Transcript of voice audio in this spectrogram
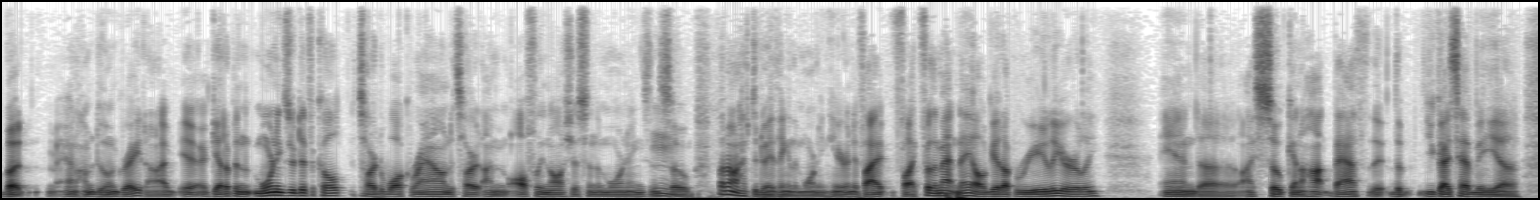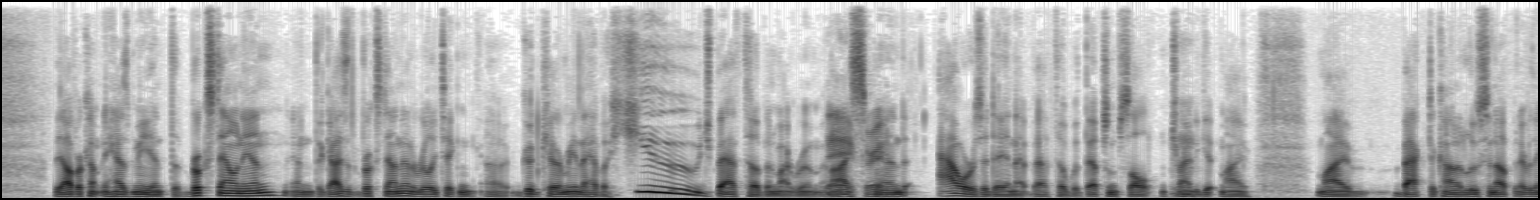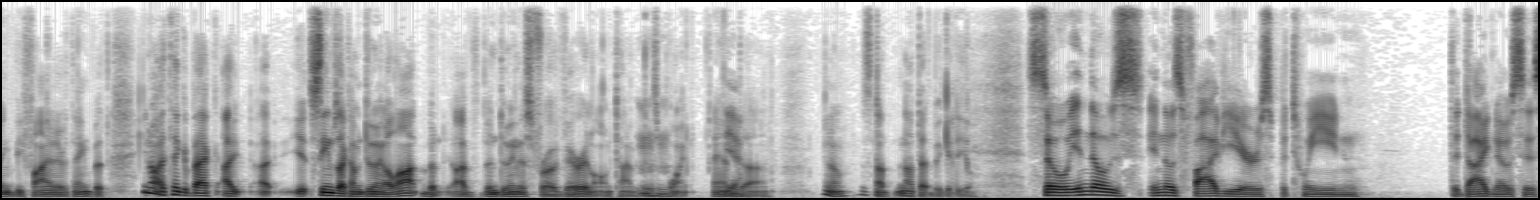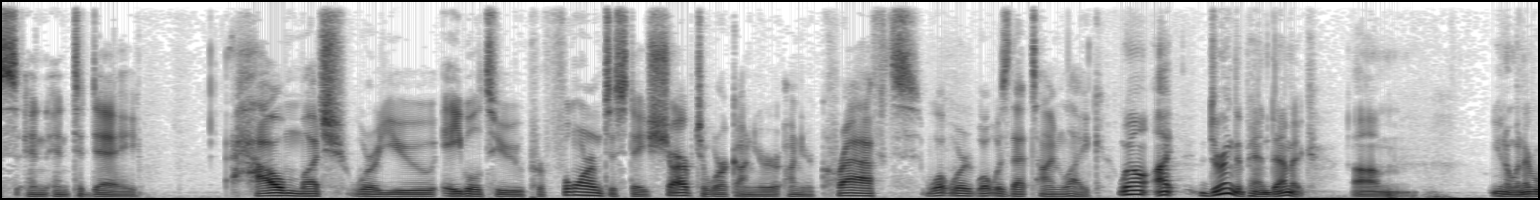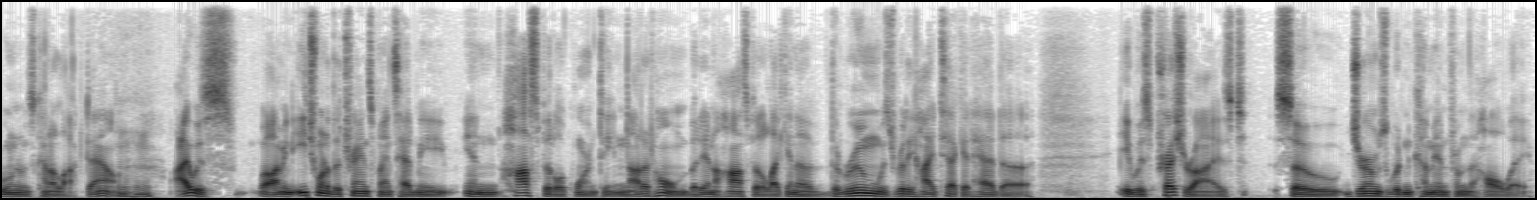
but man, I'm doing great. I, I, get up in the mornings are difficult. It's hard to walk around. It's hard. I'm awfully nauseous in the mornings, and mm. so. But I don't have to do anything in the morning here. And if I if like for the matinee, I'll get up really early, and uh, I soak in a hot bath. The, the you guys have me. Uh, the Albert Company has me at the Brookstown Inn, and the guys at the Brookstown Inn are really taking uh, good care of me. And they have a huge bathtub in my room, and I spend great. Hours a day in that bathtub with Epsom salt and trying mm. to get my my back to kind of loosen up and everything to be fine and everything. But you know, I think back, I, I, it seems like I'm doing a lot, but I've been doing this for a very long time at mm-hmm. this point, and yeah. uh, you know, it's not not that big a deal. So in those in those five years between the diagnosis and and today how much were you able to perform to stay sharp to work on your on your crafts what were what was that time like well i during the pandemic um, you know when everyone was kind of locked down mm-hmm. i was well i mean each one of the transplants had me in hospital quarantine not at home but in a hospital like in a the room was really high tech it had uh, it was pressurized so germs wouldn't come in from the hallway.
